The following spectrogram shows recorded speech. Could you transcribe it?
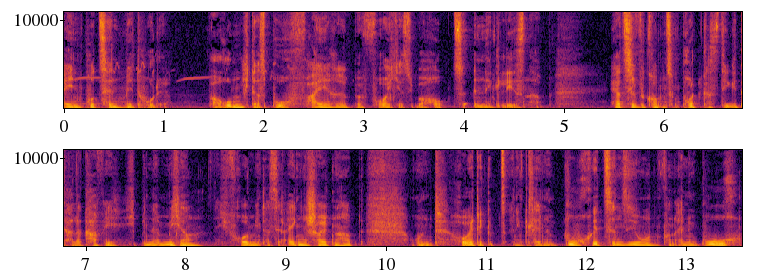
Die 1%-Methode. Warum ich das Buch feiere, bevor ich es überhaupt zu Ende gelesen habe. Herzlich willkommen zum Podcast Digitaler Kaffee. Ich bin der Micha. Ich freue mich, dass ihr eingeschaltet habt. Und heute gibt es eine kleine Buchrezension von einem Buch,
